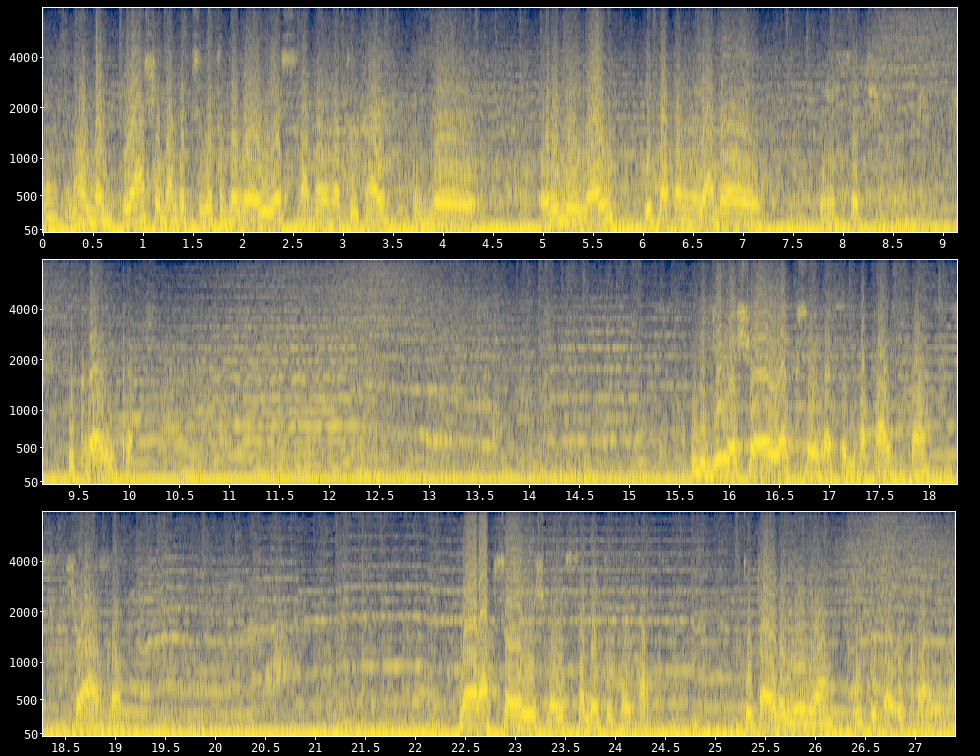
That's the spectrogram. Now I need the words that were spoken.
Więc no, ja się będę przygotowywał jeszcze na wojnę tutaj z Rumunią i potem jadę niszczyć Ukrainkę. Widzimy się jak przejmę te dwa państwa, siłanką. Dobra, przejęliśmy już sobie tutaj tak. Tutaj Rumunia i tutaj Ukraina.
